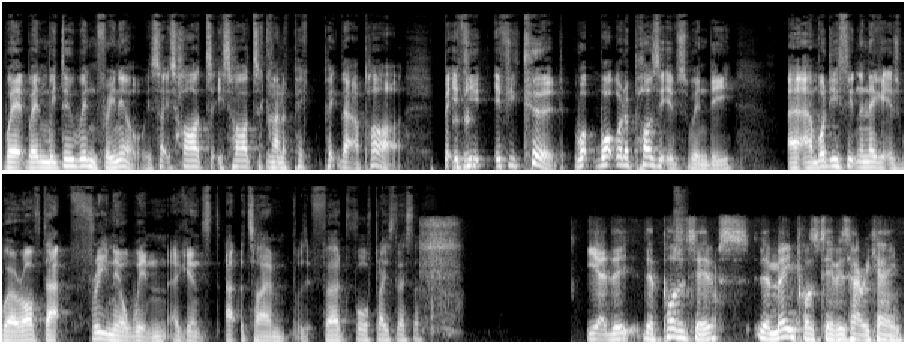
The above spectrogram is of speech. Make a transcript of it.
where when we do win 3 0. It's it's hard to it's hard to kind of pick pick that apart. But if mm-hmm. you if you could, what what were the positives, Windy? Uh, and what do you think the negatives were of that 3 0 win against, at the time, was it third, fourth place Leicester? Yeah, the the positives. The main positive is Harry Kane.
